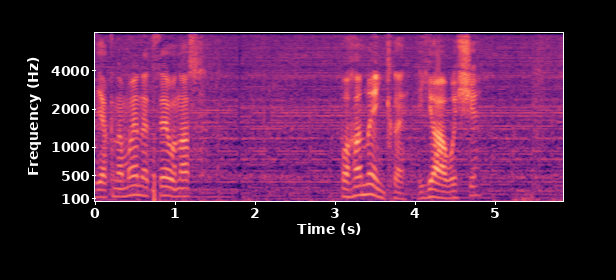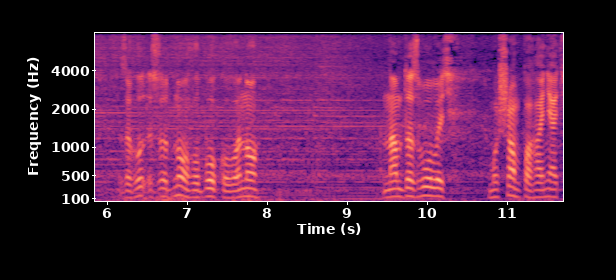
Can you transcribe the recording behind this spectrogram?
як на мене, це у нас поганеньке явище. З одного боку воно нам дозволить мишам поганяти,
